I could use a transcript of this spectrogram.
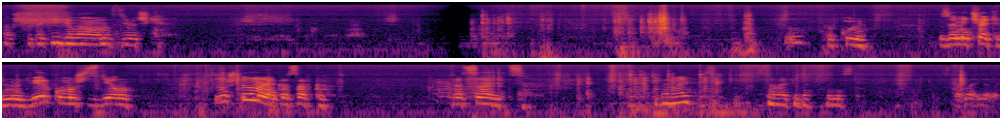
Так что такие дела у нас, девочки. Ну, Какую замечательную дверку муж сделал. Ну что, моя красавка? Красавица. Давай, вставай туда на место. Вставай, давай.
